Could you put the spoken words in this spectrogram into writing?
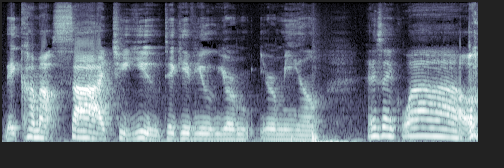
they come outside to you to give you your your meal. And it's like, wow,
